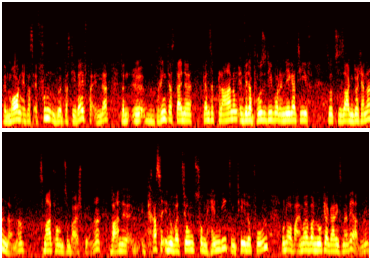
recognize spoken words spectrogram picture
Wenn morgen etwas erfunden wird, was die Welt verändert, dann äh, bringt das deine ganze Planung entweder positiv oder negativ sozusagen durcheinander. Ne? Smartphone zum Beispiel, ne? war eine krasse Innovation zum Handy, zum Telefon und auf einmal war Nokia gar nichts mehr wert. Ne?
